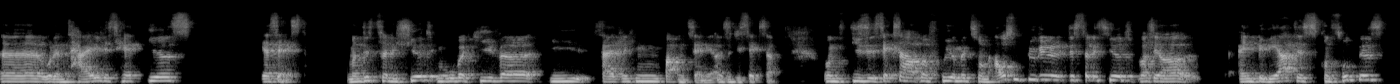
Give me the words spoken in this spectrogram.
äh, oder ein Teil des Headgears ersetzt. Man distalisiert im Oberkiefer die seitlichen Backenzähne, also die Sechser. Und diese Sechser hat man früher mit so einem Außenbügel distalisiert, was ja ein bewährtes Konstrukt ist.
